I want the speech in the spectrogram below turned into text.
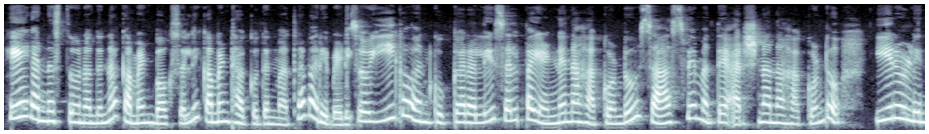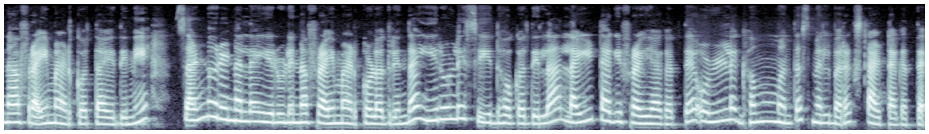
ಹೇಗೆ ಅನ್ನಿಸ್ತು ಅನ್ನೋದನ್ನ ಕಮೆಂಟ್ ಬಾಕ್ಸಲ್ಲಿ ಕಮೆಂಟ್ ಹಾಕೋದನ್ನ ಮಾತ್ರ ಮರಿಬೇಡಿ. ಸೊ ಈಗ ಒಂದು ಕುಕ್ಕರಲ್ಲಿ ಸ್ವಲ್ಪ ಎಣ್ಣೆನ ಹಾಕ್ಕೊಂಡು, ಸಾಸಿವೆ ಮತ್ತು ಅರ್ಶಿನ ಹಾಕ್ಕೊಂಡು ಈರುಳ್ಳಿನ ಫ್ರೈ ಮಾಡ್ಕೋತಾ ಇದ್ದೀನಿ. ಸಣ್ಣ ಉರಿನಲ್ಲೇ ಈರುಳ್ಳಿನ ಫ್ರೈ ಮಾಡ್ಕೊಳ್ಳೋದ್ರಿಂದ ಈರುಳ್ಳಿ ಸೀದ್ ಹೋಗೋದಿಲ್ಲ. ಲೈಟಾಗಿ ಫ್ರೈ ಆಗುತ್ತೆ. ಒಳ್ಳೆ ಘಮ್ ಅಂತ ಸ್ಮೆಲ್ ಬರಕ್ಕೆ ಸ್ಟಾರ್ಟ್ ಆಗುತ್ತೆ.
